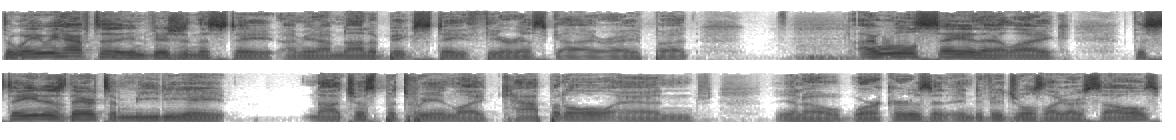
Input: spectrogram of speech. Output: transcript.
the way we have to envision the state i mean i'm not a big state theorist guy right but i will say that like the state is there to mediate not just between like capital and you know workers and individuals like ourselves.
